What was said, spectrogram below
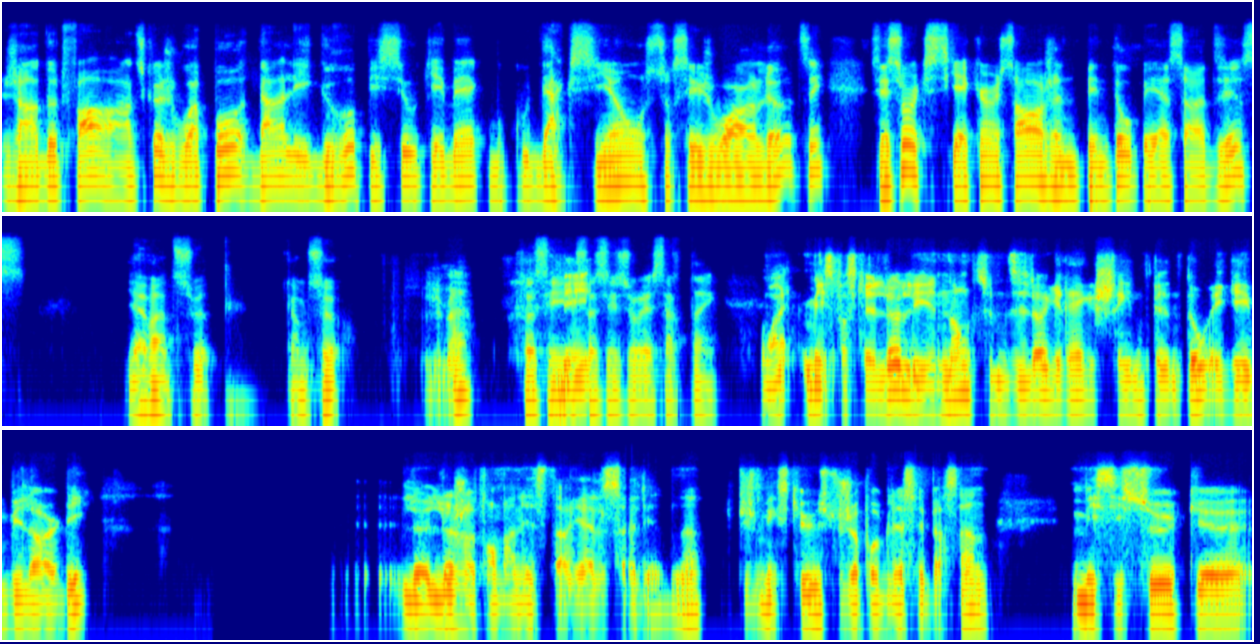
j'en doute fort. En tout cas, je ne vois pas dans les groupes ici au Québec beaucoup d'action sur ces joueurs-là. C'est sûr que si quelqu'un sort une Pinto PSA 10, il y a tout de suite. Comme ça. Absolument. Ça, c'est sûr et certain. Oui, mais c'est parce que là, les noms que tu me dis là, Greg, Shane Pinto et Gabe Villardy, là, là, je vais tomber en éditorial solide, là, puis je m'excuse, puis je ne vais pas blesser personne. Mais c'est sûr que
